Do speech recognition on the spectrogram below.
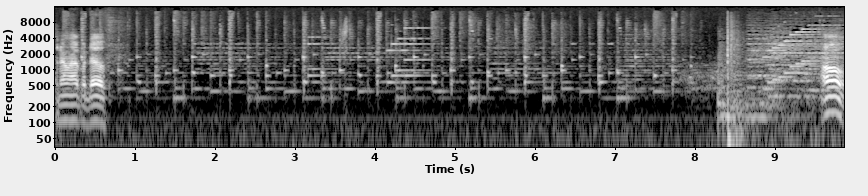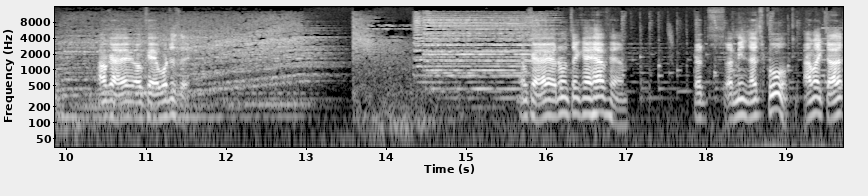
I don't have enough. Okay, okay, what is it? Okay, I don't think I have him. That's, I mean, that's cool. I like that.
